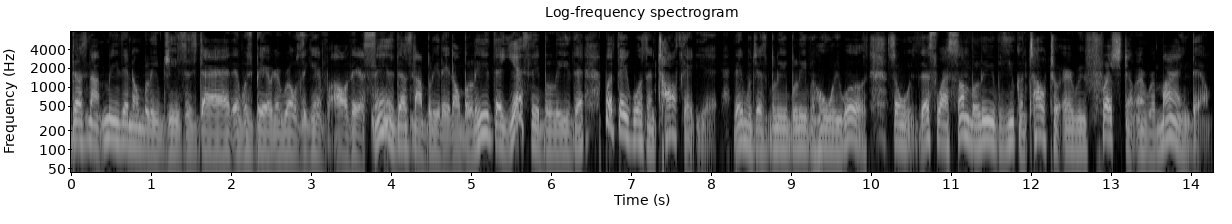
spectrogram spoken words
does not mean they don't believe Jesus died and was buried and rose again for all their sins. Does not believe they don't believe that. Yes, they believe that, but they wasn't taught that yet. They would just believe believing who he was. So that's why some believers you can talk to and refresh them and remind them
